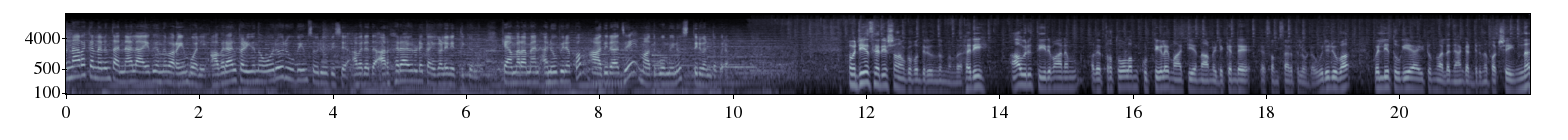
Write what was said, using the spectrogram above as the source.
അണ്ണാറക്കണ്ണനും തന്നാലായത് എന്ന് പറയും പോലെ അവരാൽ കഴിയുന്ന ഓരോ രൂപയും സ്വരൂപിച്ച് അവരത് അർഹരായവരുടെ കൈകളിൽ എത്തിക്കുന്നു. ക്യാമറാമാൻ അനൂപിനൊപ്പം ആദിരാജെ മാതൃഭൂമി ന്യൂസ് തിരുവനന്തപുരം. അപ്പോൾ ടി എസ് ഹരീഷ് നമുക്കൊപ്പം തിരുവനന്തപുരത്തുണ്ട്. ഹരി ആ ഒരു തീരുമാനം അത് എത്രത്തോളം കുട്ടികളെ മാറ്റിയെന്ന് ആ മെഡിക്കന്റെ സംസാരത്തിലുണ്ട്. ഒരു രൂപ വലിയ തുകയായിട്ടൊന്നും അല്ല ഞാൻ കണ്ടിരുന്നത്. പക്ഷേ ഇന്ന്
